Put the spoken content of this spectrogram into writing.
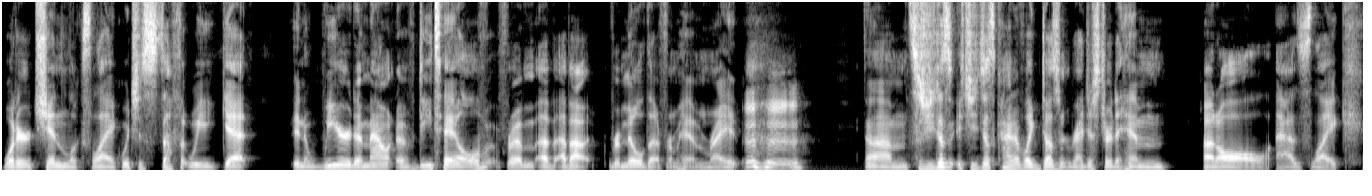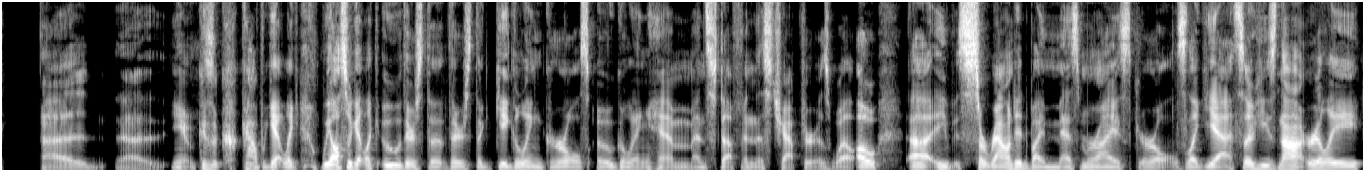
what her chin looks like, which is stuff that we get in a weird amount of detail from about Romilda from him, right? Mm-hmm. Um, so she just she just kind of like doesn't register to him at all as like uh uh you know because god we get like we also get like ooh there's the there's the giggling girls ogling him and stuff in this chapter as well oh uh he was surrounded by mesmerized girls like yeah so he's not really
